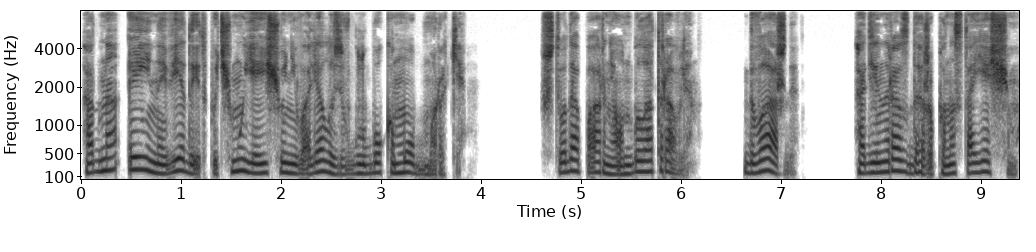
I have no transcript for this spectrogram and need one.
Одна Эйна ведает, почему я еще не валялась в глубоком обмороке. Что до парня, он был отравлен. Дважды. Один раз даже по-настоящему.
